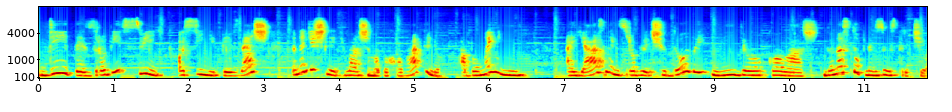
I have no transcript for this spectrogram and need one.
Діти, зробіть свій осінній пейзаж та надішліть вашому вихователю або мені. А я з них зроблю чудовий відеоколаж. До наступних зустрічей!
